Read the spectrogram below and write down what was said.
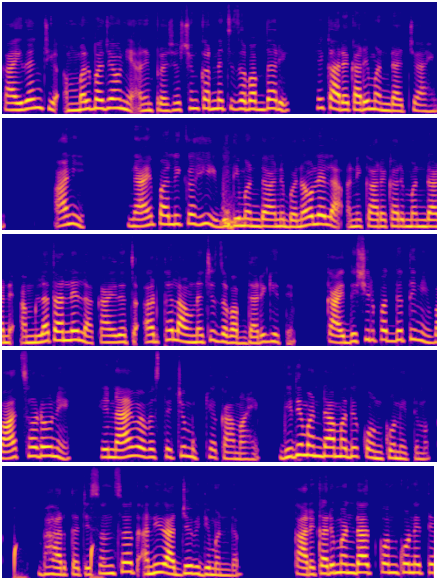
कायद्यांची अंमलबजावणी आणि प्रशासन करण्याची जबाबदारी हे कार्यकारी मंडळाचे आहे. आणि न्यायपालिका ही विधिमंडळाने बनवलेला आणि कार्यकारी मंडळाने अंमलात आणलेला कायद्याचा अर्थ लावण्याची जबाबदारी घेते. कायदेशीर पद्धतीने वाद सोडवणे हे न्यायव्यवस्थेचे मुख्य काम आहे. विधिमंडळामध्ये कोण कोण येते मग? भारताचे संसद आणि राज्य विधिमंडळ. कार्यकारी मंडळात कोण कोण येते?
